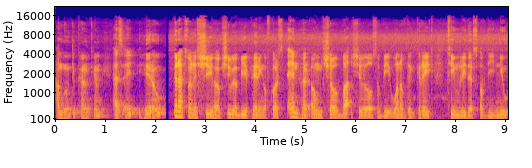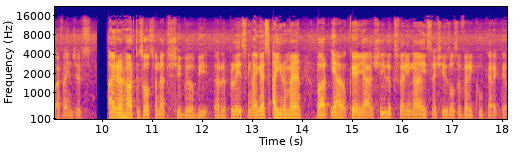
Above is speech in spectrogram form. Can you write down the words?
I'm going to count him as a hero. The next one is She-Hulk. She will be appearing, of course, in her own show. But she will also be one of the great team leaders of the new Avengers. Ironheart is also next. She will be uh, replacing, I guess, Iron Man. But yeah, okay, yeah, she looks very nice. Uh, she is also a very cool character.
